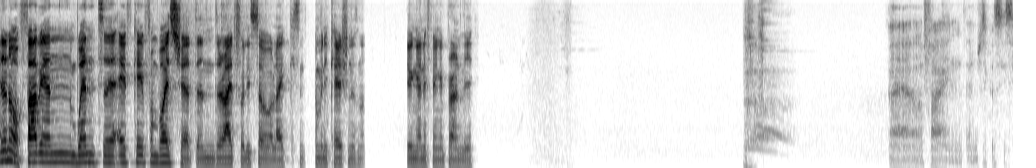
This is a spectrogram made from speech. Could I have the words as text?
don't know. Fabian went uh, AFK from voice chat, and rightfully so. Like since communication is not doing anything apparently. Uh, fine, then just go CC.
